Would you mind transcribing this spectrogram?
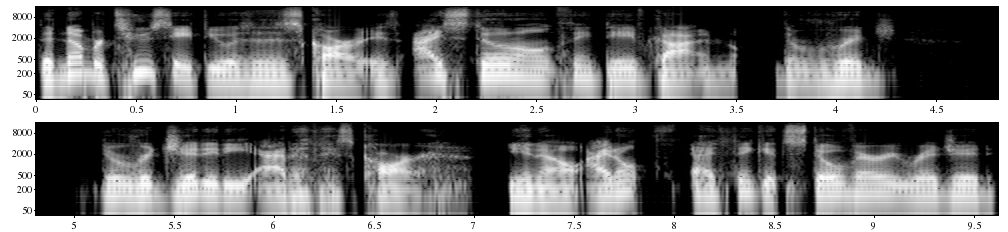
The number two safety with this car is I still don't think they've gotten the rig the rigidity out of this car. You know, I don't I think it's still very rigid.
